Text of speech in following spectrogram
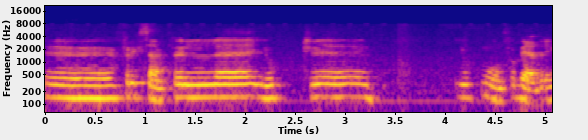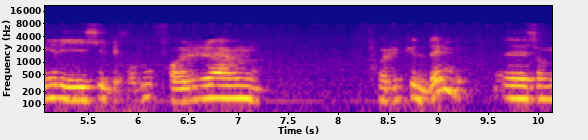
Eh, f.eks. Eh, gjort, eh, gjort noen forbedringer i kildekoden for, for kunder som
